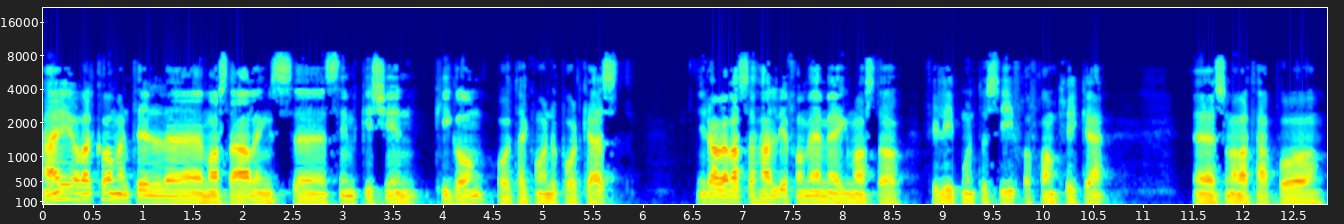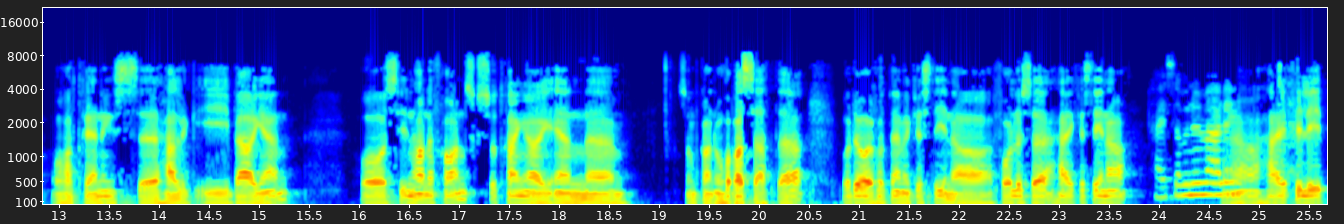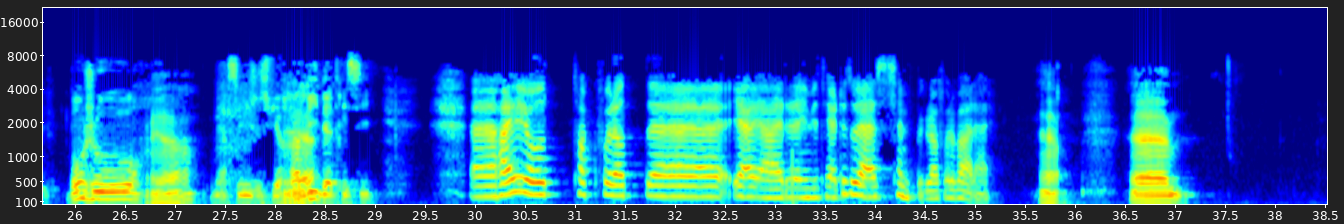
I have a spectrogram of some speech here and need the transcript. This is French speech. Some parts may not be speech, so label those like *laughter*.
Hei og velkommen til uh, master Erlings uh, Simkishin Qigong og Taekwondo podcast. I dag har jeg vært så heldig å få med meg master Philippe Montessy fra Frankrike, uh, som har vært her på og hatt treningshelg i Bergen. Og siden han er fransk, så trenger jeg en som kan *laughs* oversette. Og da har jeg fått med meg Kristina Follesø. Hei, Kristina. Hei sammen med Erling. Ja, hei, Philippe. Bonjour. Ja. Merci, je suis ravi d'être ici. Eh, hei, og takk for at eh, jeg er invitert hit, og jeg er kjempeglad for å være her. ja. Eh,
